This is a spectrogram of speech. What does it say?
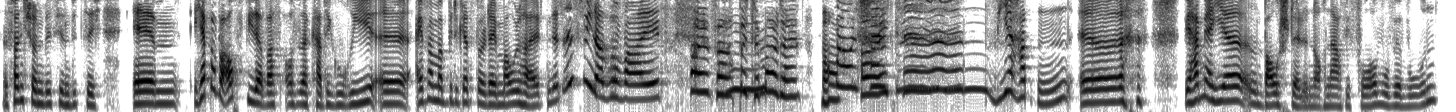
Das fand ich schon ein bisschen witzig. Ähm, ich habe aber auch wieder was aus der Kategorie. Äh, einfach mal bitte ganz doll dein Maul halten. Es ist wieder soweit. Einfach bitte mal dein Maul halten. Halten. Wir hatten, äh, wir haben ja hier eine Baustelle noch nach wie vor, wo wir wohnen.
